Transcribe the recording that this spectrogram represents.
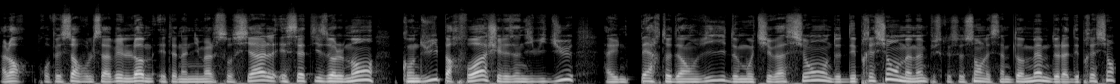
Alors, professeur, vous le savez, l'homme est un animal social et cet isolement conduit parfois chez les individus à une perte d'envie, de motivation, de dépression même, hein, puisque ce sont les symptômes même de la dépression.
